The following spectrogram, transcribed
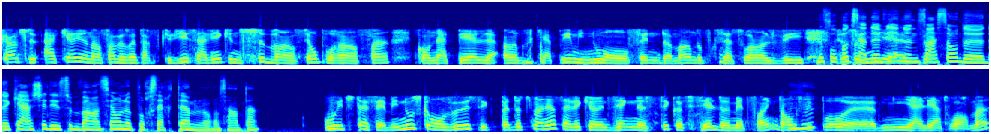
quand tu accueilles un enfant à besoin particulier, ça vient qu'une subvention pour enfants qu'on appelle handicapé, mais nous, on fait une demande pour que ça soit enlevé. Il ne faut pas que ça devienne une façon de, de, cacher des subventions là, pour certaines, là, on s'entend. Oui, tout à fait. Mais nous, ce qu'on veut, c'est que de toute manière, c'est avec un diagnostic officiel d'un médecin, donc mhm. c'est pas euh, mis aléatoirement.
